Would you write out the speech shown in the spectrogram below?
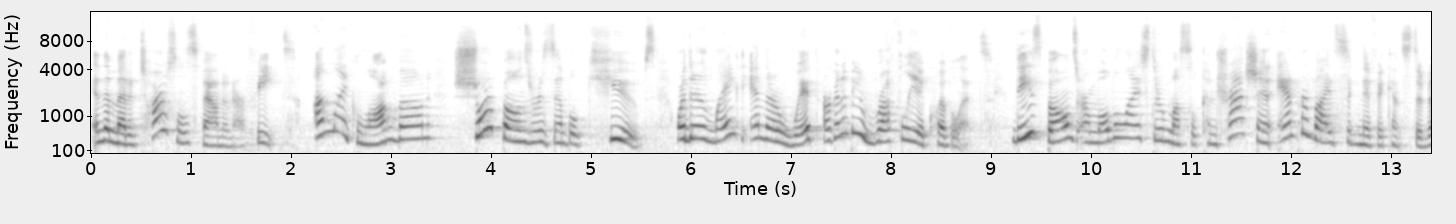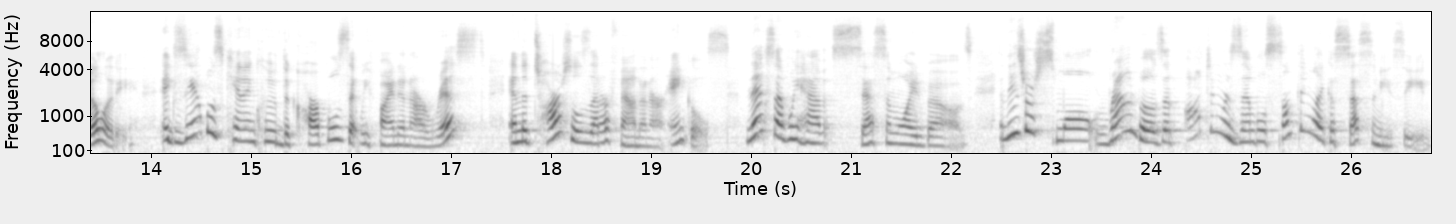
and the metatarsals found in our feet. Unlike long bone, short bones resemble cubes, where their length and their width are going to be roughly equivalent. These bones are mobilized through muscle contraction and provide significant stability. Examples can include the carpals that we find in our wrists and the tarsals that are found on our ankles. Next up, we have sesamoid bones, and these are small, round bones that often resemble something like a sesame seed.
